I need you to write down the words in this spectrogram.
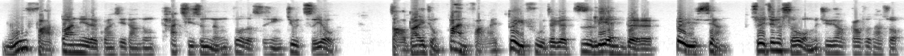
无法断裂的关系当中，他其实能做的事情就只有找到一种办法来对付这个自恋的对象。所以这个时候，我们就要告诉他说：“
